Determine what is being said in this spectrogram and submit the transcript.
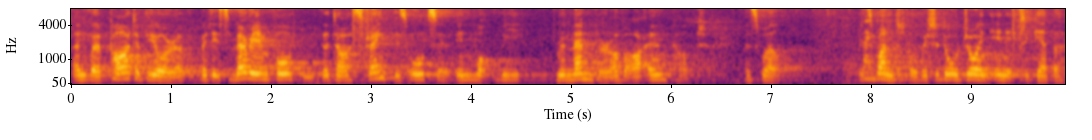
and we're part of Europe, but it's very important that our strength is also in what we remember of our own culture as well. It's Thank wonderful. You. We should all join in it together.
